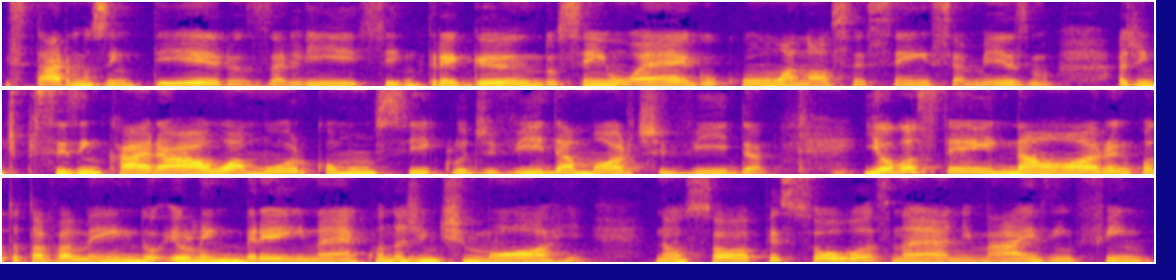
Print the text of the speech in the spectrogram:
estarmos inteiros ali, se entregando, sem o ego, com a nossa essência mesmo, a gente precisa encarar o amor como um ciclo de vida, morte e vida. E eu gostei na hora, enquanto eu tava lendo, eu lembrei, né? Quando a gente morre, não só pessoas, né? Animais, enfim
